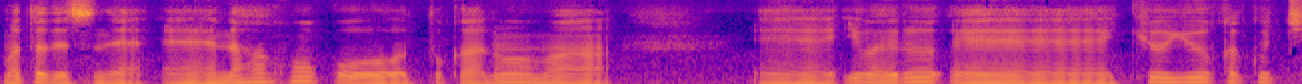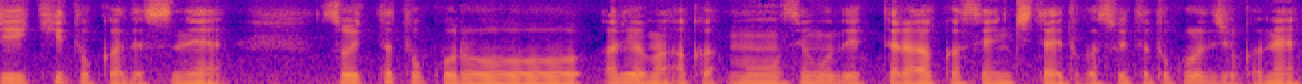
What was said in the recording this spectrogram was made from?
またですね、えー、那覇方向とかの、まあ、えー、いわゆる、えー、旧遊郭地域とかですね、そういったところ、あるいはまあ赤、もう戦後で言ったら赤線地帯とかそういったところでしょうかね。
